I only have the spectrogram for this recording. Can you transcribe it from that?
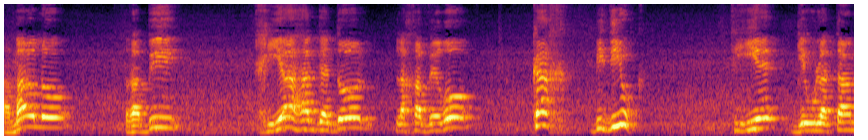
אמר לו רבי חייא הגדול לחברו, כך בדיוק תהיה גאולתם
